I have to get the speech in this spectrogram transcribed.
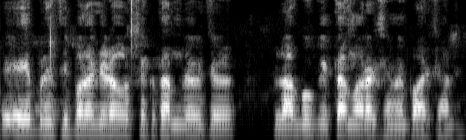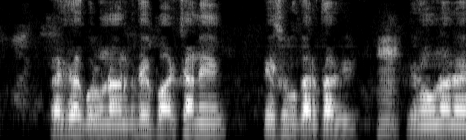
ਤੇ ਇਹ ਪ੍ਰਿੰਸੀਪਲ ਹੈ ਜਿਹੜਾ ਉਹ ਸਿੱਖ ਧਰਮ ਦੇ ਵਿੱਚ ਲਾਗੂ ਕੀਤਾ ਮਹਾਰਾਜ ਛੇਵੇਂ ਪਾਤਸ਼ਾਹ ਨੇ। ਵੈਸੇ ਗੁਰੂ ਨਾਨਕ ਦੇਵ ਪਾਤਸ਼ਾਹ ਨੇ ਇਹ ਸ਼ੁਰੂ ਕਰਤਾ ਸੀ। ਜਦੋਂ ਉਹਨਾਂ ਨੇ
